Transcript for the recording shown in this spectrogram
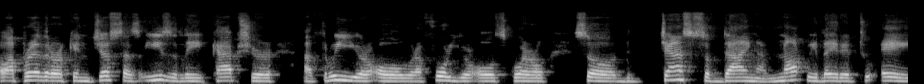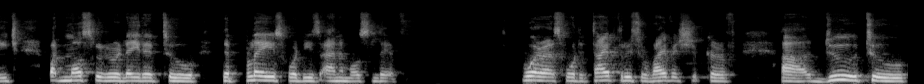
A predator can just as easily capture a three-year-old or a four-year-old squirrel. So the chances of dying are not related to age, but mostly related to the place where these animals live. Whereas for the type 3 survivorship curve, uh, due to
